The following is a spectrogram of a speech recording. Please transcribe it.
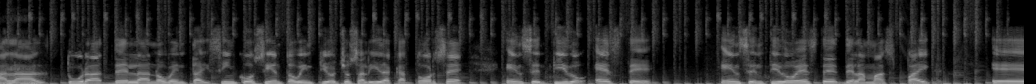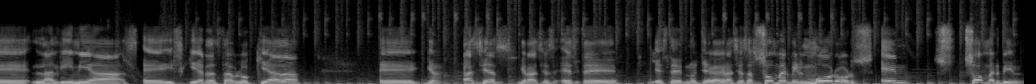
a la altura de la 95-128, salida 14 en sentido este. En sentido este de la Mass Pike. Eh, la línea eh, izquierda está bloqueada. Eh, gracias, gracias. Este, este nos llega gracias a Somerville Motors en Somerville.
